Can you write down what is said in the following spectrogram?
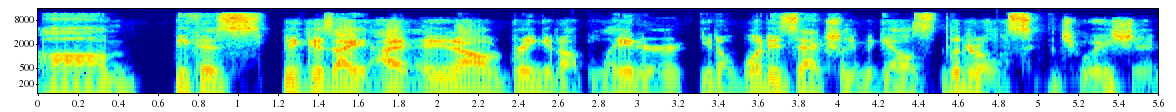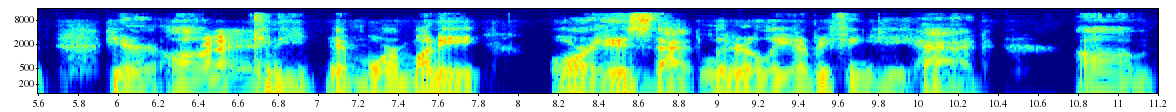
Um, because because I I you know I'll bring it up later. You know, what is actually Miguel's literal situation here? Um, Right. can he get more money, or is that literally everything he had? Um,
